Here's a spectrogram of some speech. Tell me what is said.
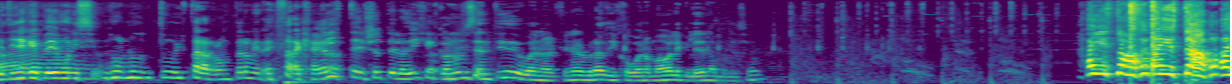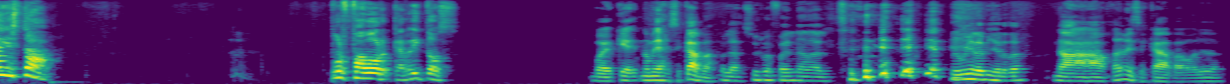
Le tenía que pedir munición. No, no, tú es para romperme, es para cagar. ¿Viste? Yo te lo dije con un sentido y bueno, al final Brad dijo, bueno, más vale que le dé la munición. ¡Ahí está! ¡Ahí está! ¡Ahí está! Por favor, carritos. Bueno, ¿qué? No me dejes escapa. Hola, soy Rafael Nadal. Me voy a la mierda. No, joder, me se escapa, boludo.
